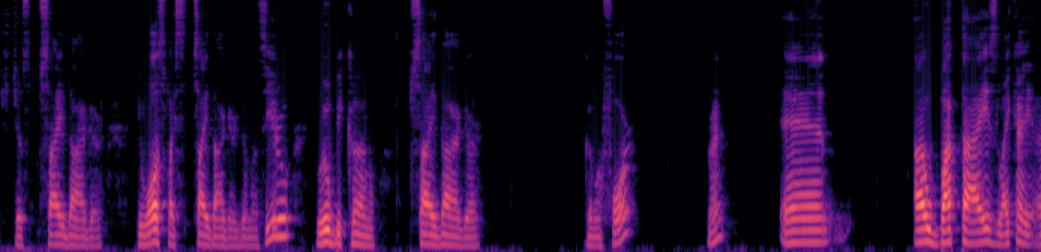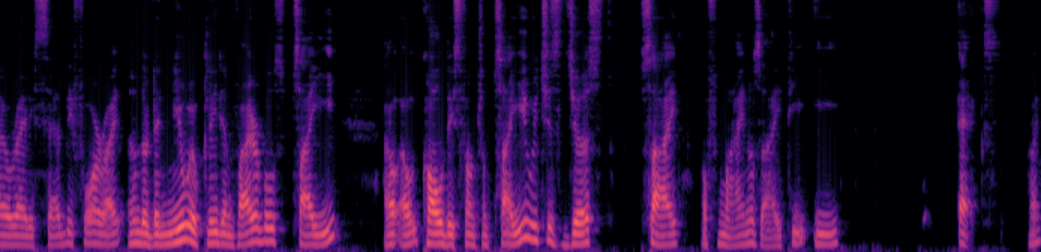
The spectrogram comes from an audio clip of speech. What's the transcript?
It's just psi dagger. It was psi dagger gamma 0, will become psi dagger gamma 4, right? And I'll baptize, like I, I, already said before, right, under the new Euclidean variables, psi e, I'll, I'll call this function psi e, which is just psi of minus ite x, right?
